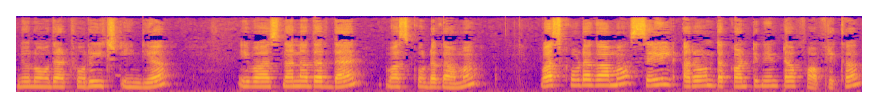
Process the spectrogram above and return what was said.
you know that who reached India, he was none other than Vasco da Gama. Vasco da Gama sailed around the continent of Africa.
